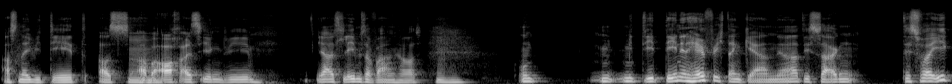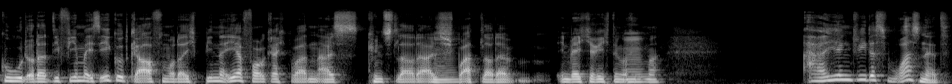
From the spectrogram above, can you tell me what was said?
Aus Naivität, aus, mhm. aber auch als irgendwie, ja, als Lebenserfahrung heraus. Mhm. Und mit, mit, denen helfe ich dann gern, ja, die sagen, das war eh gut oder die Firma ist eh gut gelaufen oder ich bin da eh erfolgreich geworden als Künstler oder als mhm. Sportler oder in welche Richtung auch mhm. immer. Aber irgendwie, das war's nicht.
